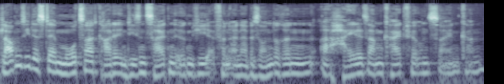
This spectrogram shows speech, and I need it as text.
Glauben Sie, dass der Mozart gerade in diesen Zeiten irgendwie von einer besonderen äh, Heilsamkeit für uns sein kann?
